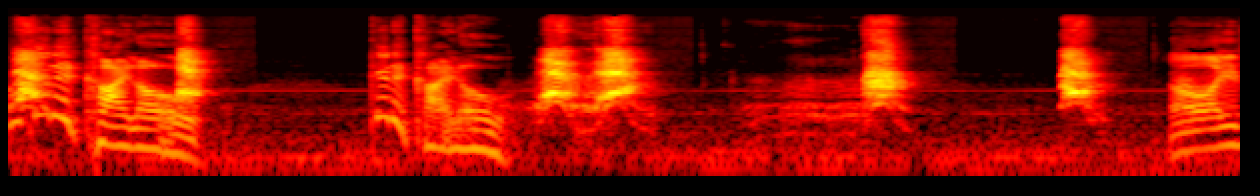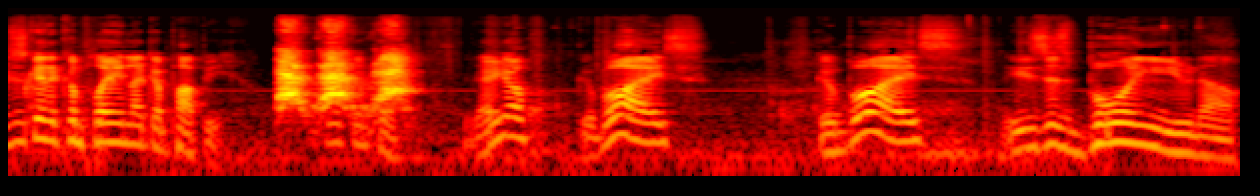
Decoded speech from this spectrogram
Get it, Kylo. Get it, Kylo. Oh, you're just gonna complain like a puppy. There you go. Good boys. Good boys. He's just bullying you now.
